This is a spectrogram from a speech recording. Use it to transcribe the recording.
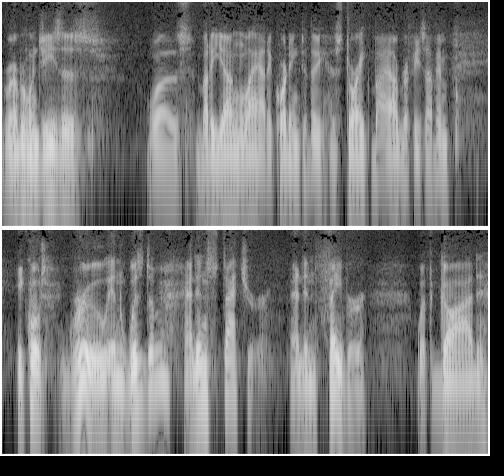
Remember when Jesus was but a young lad, according to the historic biographies of him, he, quote, grew in wisdom and in stature and in favor with God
